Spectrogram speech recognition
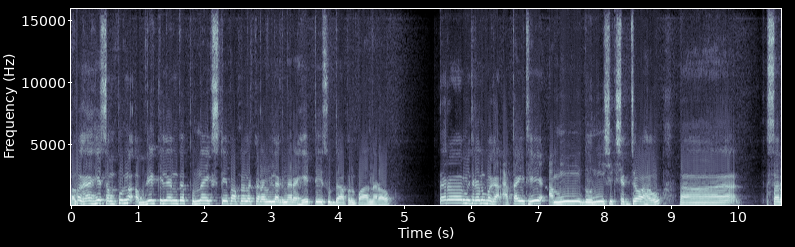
बघा हे संपूर्ण अपडेट केल्यानंतर पुन्हा एक स्टेप आपल्याला करावी लागणार आहे ते सुद्धा आपण पाहणार आहोत. तर मित्रांनो बघा आता इथे आम्ही दोन्ही शिक्षक जो आहोत सर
